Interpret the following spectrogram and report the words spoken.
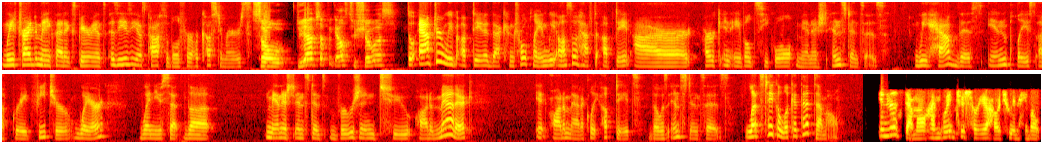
We've tried to make that experience as easy as possible for our customers. So, do you have something else to show us? So, after we've updated that control plane, we also have to update our Arc enabled SQL managed instances. We have this in place upgrade feature where when you set the managed instance version to automatic, it automatically updates those instances. Let's take a look at that demo. In this demo, I'm going to show you how to enable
